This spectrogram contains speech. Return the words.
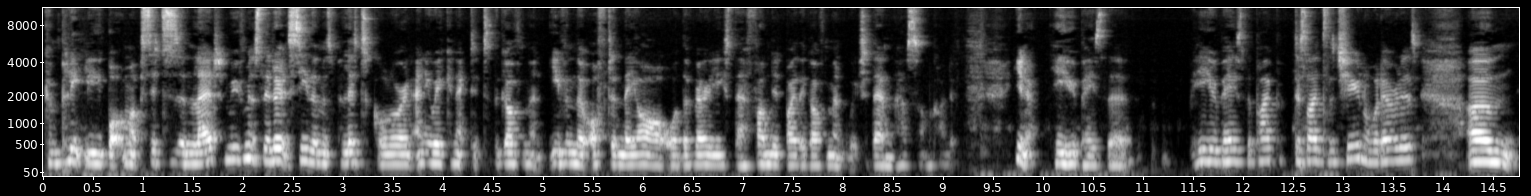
completely bottom up citizen led movements. They don't see them as political or in any way connected to the government even though often they are or at the very least they're funded by the government which then has some kind of you know he who pays the he who pays the pipe decides the tune or whatever it is. Um,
